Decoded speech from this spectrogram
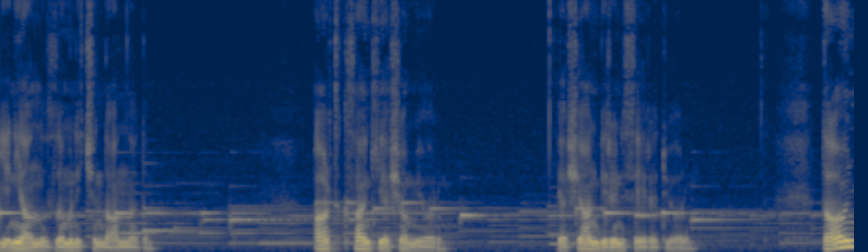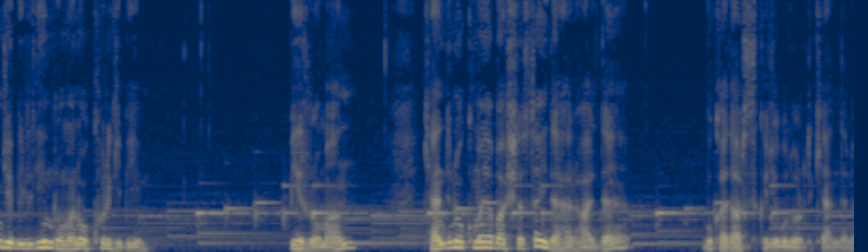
yeni yalnızlığımın içinde anladım. Artık sanki yaşamıyorum. Yaşayan birini seyrediyorum. Daha önce bildiğim romanı okur gibiyim. Bir roman kendini okumaya başlasaydı herhalde bu kadar sıkıcı bulurdu kendini.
